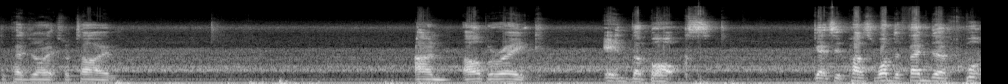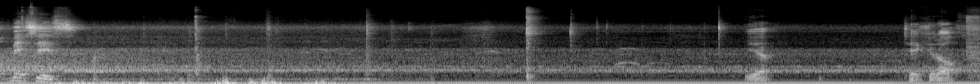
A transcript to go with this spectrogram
depending on extra time. And Albarrake in the box gets it past one defender, but misses. Yeah. Take it off.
